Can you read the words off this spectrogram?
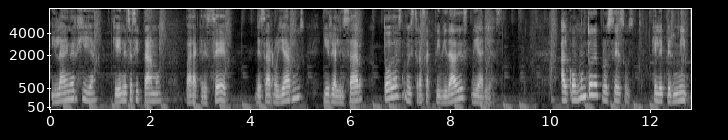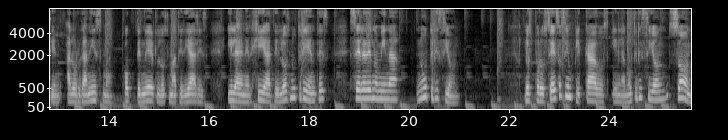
y la energía que necesitamos para crecer, desarrollarnos y realizar todas nuestras actividades diarias. Al conjunto de procesos que le permiten al organismo obtener los materiales y la energía de los nutrientes se le denomina nutrición. Los procesos implicados en la nutrición son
